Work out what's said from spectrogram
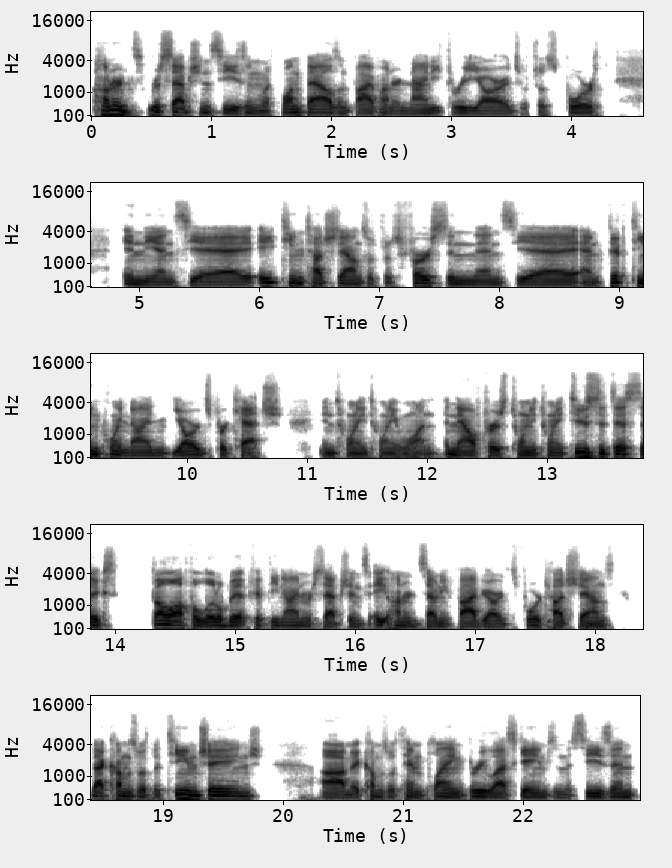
100 reception season with 1,593 yards, which was fourth in the NCAA, 18 touchdowns, which was first in the NCAA, and 15.9 yards per catch in 2021. And now for his 2022 statistics, fell off a little bit 59 receptions, 875 yards, four touchdowns. That comes with a team change. Um, it comes with him playing three less games in the season.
